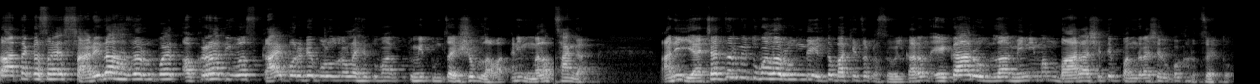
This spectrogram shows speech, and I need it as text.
तर आता कसं आहे साडेदहा हजार रुपयात अकरा दिवस काय पर डे पळून राहिला हे तुम्हाला तुम्ही तुमचा हिशोब लावा आणि मला सांगा. आणि याच्यात जर मी तुम्हाला रूम देईल तर बाकीचं कसं होईल? कारण एका रूमला मिनिमम बाराशे ते पंधराशे रुपये खर्च येतो.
